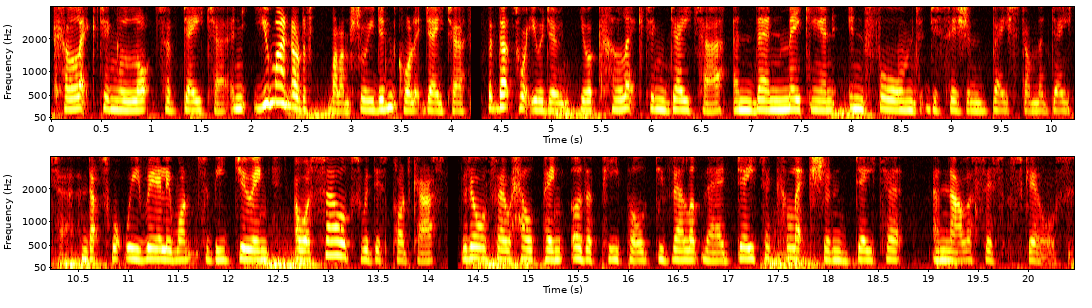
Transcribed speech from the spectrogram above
collecting lots of data. And you might not have, well, I'm sure you didn't call it data, But that's what you were doing. You were collecting data and then making an informed decision based on the data. And that's what we really want to be doing ourselves with this podcast, but also helping other people develop their data collection, data analysis skills.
